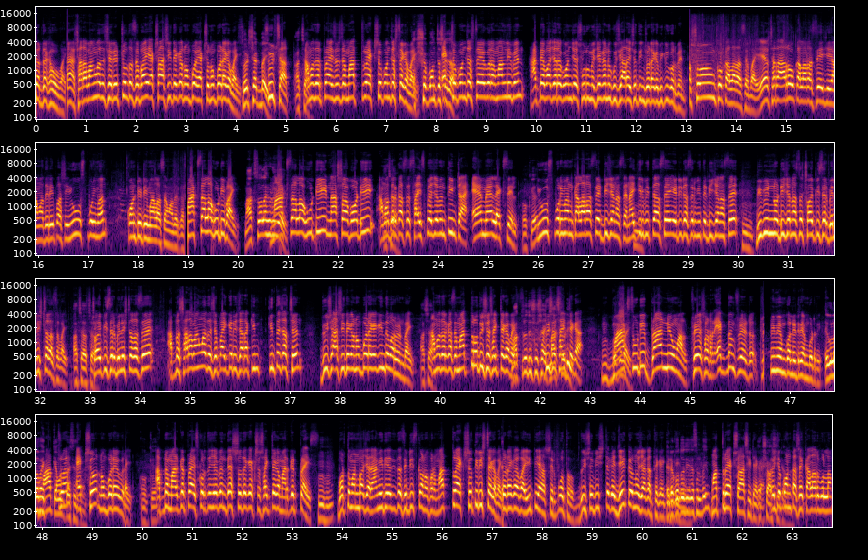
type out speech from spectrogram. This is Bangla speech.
শার্ট দেখাবো ভাই। হ্যাঁ সারা বাংলাদেশে রেট চলতেছে ভাই একশো আশি থেকে নব্বই একশো নব্বই টাকা ভাই। শার্ট ভাই? সুইট শার্ট আচ্ছা। আমাদের প্রাইস হচ্ছে মাত্র একশো পঞ্চাশ টাকা ভাই। একশো পঞ্চাশ একশো পঞ্চাশ টাকা করে মাল নিবেন হাটে বাজারে গঞ্জে শোরুমে যেখানে খুশি আড়াইশো তিনশো টাকা বিক্রি করবেন। অসংখ্য কালার আছে ভাই। এছাড়া আরও কালার আছে এই যে আমাদের এই পাশে ইউজ পরিমাণ কোয়ান্টিটি মাল আছে আমাদের কাছে। মাক্সালা হুডি ভাই। মাক্সওয়ালা হিরো ভাই? মাক্সালা হুডি নাসা বডি আমাদের আচ্ছা। কাছে সাইজ পেয়ে যাবেন তিনটা এম এল এক্সেল. ইউজ পরিমাণ কালার আছে ডিজাইন আছে। নাইকির ভিতরে আছে এডিডাসের ভিতরে ডিজাইন আছে। বিভিন্ন ডিজাইন আছে ছয় পিসের বেলিস্টার আছে ভাই। আচ্ছা আচ্ছা। ছয় পিসের বেলিস্টার আছে। আপনার সারা বাংলাদেশে পাইকারি যারা কিনতে যাচ্ছেন দুইশো আশি থেকে নব্বই টাকা কিনতে পারবেন ভাই। আচ্ছা। আমাদের কাছে মাত্র দুইশো ষাট টাকা ভাই। মাত্র দুইশো ষাট টাকা? মার্ক সুডি ব্র্যান্ড নিউ মাল ফ্রেশ অর্ডার একদম ফ্রেশ প্রিমিয়াম কোয়ালিটির এমব্রয়ডারি এগুলো ভাই কেমন একশো নব্বই টাকা করে। Okay. আপনি মার্কেট প্রাইস করতে যাবেন দেড়শো থেকে একশো ষাট টাকা মার্কেট প্রাইস বর্তমান বাজারে আমি দিয়ে দিতেছি ডিসকাউন্ট অফার মাত্র একশো তিরিশ টাকা ভাই। টাকা ভাই ইতিহাসের প্রথম দুইশো বিশ টাকা যে কোনো জায়গা থেকে এটা কত দিতেছেন ভাই? মাত্র একশো আশি টাকা। 180 ওই যে টাকা। কন্টাসের কালার বললাম।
